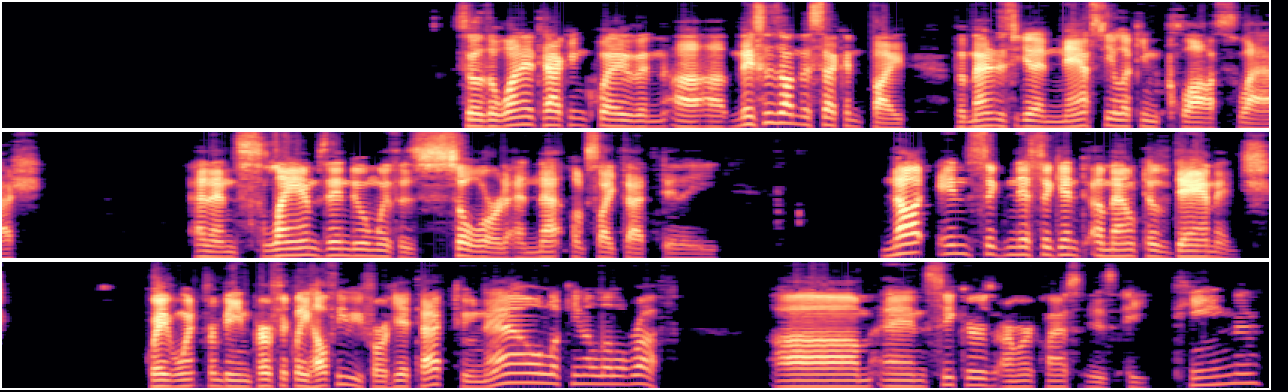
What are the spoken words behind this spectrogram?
so the one attacking Quaven uh, uh, misses on the second bite, but manages to get a nasty looking claw slash, and then slams into him with his sword, and that looks like that did a not insignificant amount of damage. Quave went from being perfectly healthy before he attacked to now looking a little rough. Um, and Seeker's armor class is 18.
